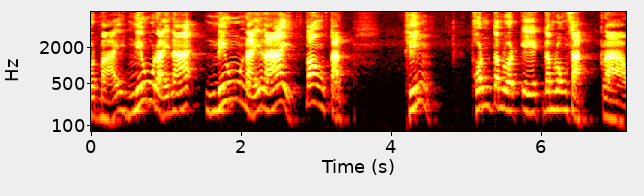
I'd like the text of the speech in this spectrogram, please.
กฎหมาย นิ้วไหนนะนิ้วไหนร้ายต้องตัดทิ้งพลตำรวจเอกดำรงศักดิ์กล่าว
